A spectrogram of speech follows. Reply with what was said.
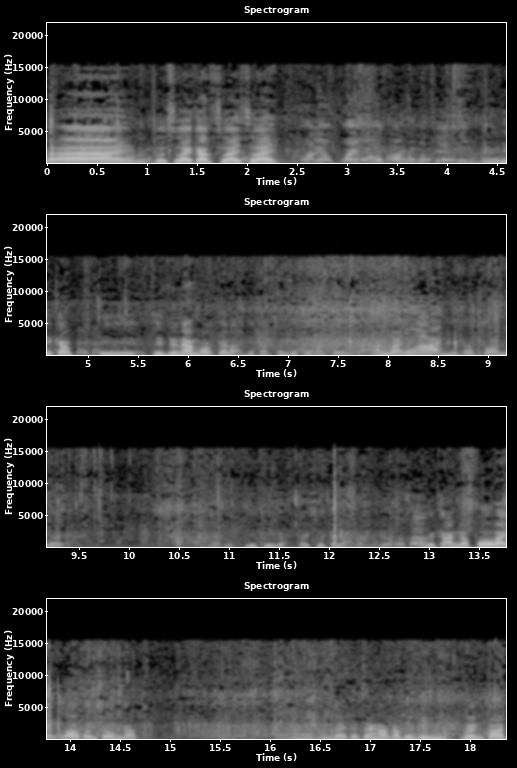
เอ้ยตัวสวยครับสวยสวย ก็เรียกปล่อยออกไปมาเที่ยงนี่เออนี่ครับที่ที่จะนํออกตลาดนี่ครับเพิ่นจะเสียไปทั้งไว้ทวดนี่ครับทอนไว้ครับนี่คือไปซื้อตลาดครับเรื่องภาษาเอาไปค้างดับโฟ้ไว้รอคนชมครับอ่าเป็นใดก็จังเขาก็ไปดึงเบื้องตอน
